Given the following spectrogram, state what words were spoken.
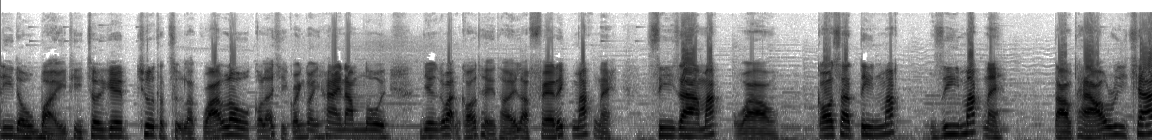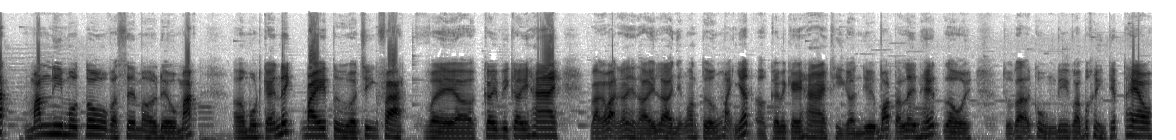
ID đầu 7 thì chơi game chưa thật sự là quá lâu, có lẽ chỉ quanh quanh 2 năm thôi. Nhưng các bạn có thể thấy là Frederick Mark này, Siza Mark, wow, Constantine Mark, G Mark này, Tào Tháo, Richard, Manimoto và CM đều Mark Ờ, một cái nick bay từ ờ, trinh phạt về ờ, uh, KVK2 và các bạn có thể thấy là những con tướng mạnh nhất ở KVK2 thì gần như bot đã lên hết rồi. Chúng ta sẽ cùng đi qua bức hình tiếp theo.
